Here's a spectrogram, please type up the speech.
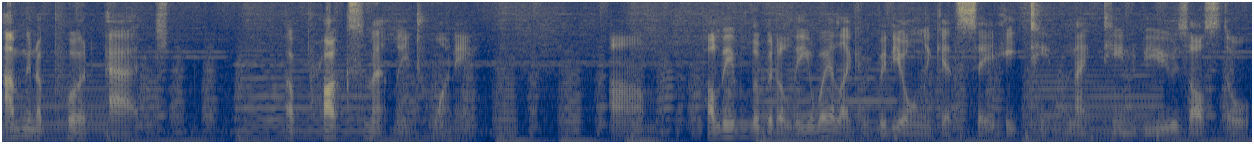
I'm gonna put at approximately 20. Um, I'll leave a little bit of leeway, like if a video only gets say 18 or 19 views, I'll still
